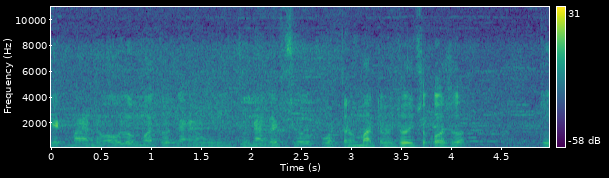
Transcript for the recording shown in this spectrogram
છે એક મારા નવા વ્લોગમાં તો અત્યારે હું જુનાગઢ છું. હોટલમાં તમે જોઈ શકો છો. તો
